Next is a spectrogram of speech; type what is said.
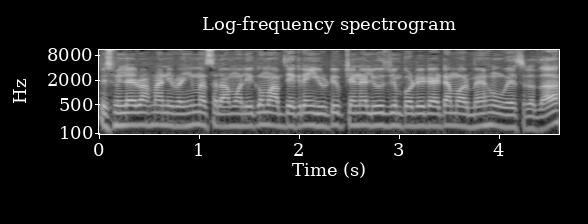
बिसमीम अल्लाम आप देख रहे हैं YouTube channel use imported item और मैं हूँ वैस रज़ा।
